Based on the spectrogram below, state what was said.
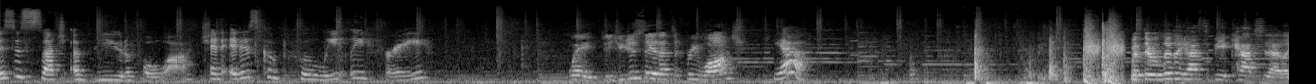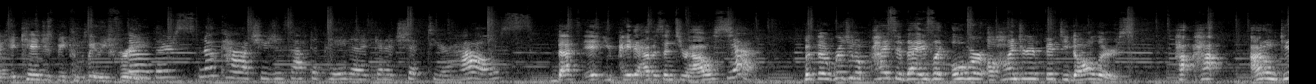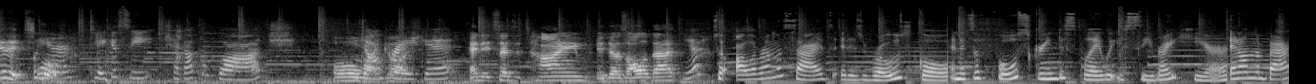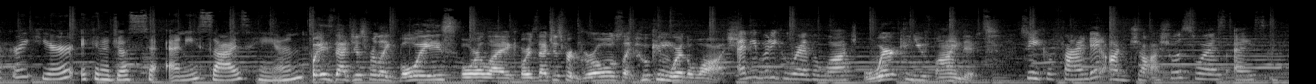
This is such a beautiful watch. And it is completely free. Wait, did you just say that's a free watch? Yeah. But there literally has to be a catch to that. Like, it can't just be completely free. No, there's no catch. You just have to pay to get it shipped to your house. That's it? You pay to have it sent to your house? Yeah. But the original price of that is like over $150. How, how, I don't get it. Here, take a seat, check out the watch. Oh my Don't gosh. break it. And it says the time, it does all of that? Yeah. So all around the sides, it is rose gold and it's a full screen display, what you see right here. And on the back right here, it can adjust to any size hand. But is that just for like boys or like, or is that just for girls? Like who can wear the watch? Anybody can wear the watch. Where can you find it? So you can find it on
